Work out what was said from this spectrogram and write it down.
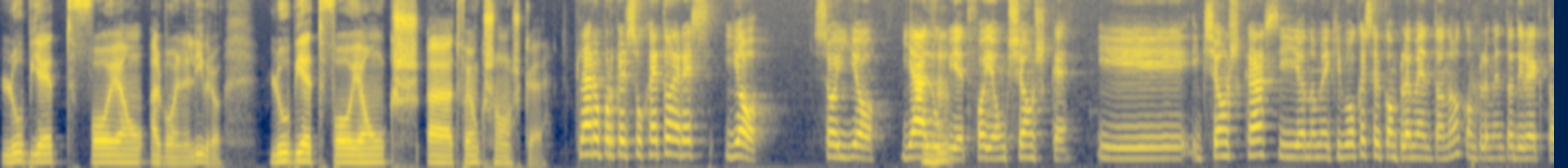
lubię twoją, albo en el libro, lubię twoją, eh, twoją książkę. Claro, porque el sujeto eres yo, soy yo. Ja Ujú. lubię twoją książkę. Y, y książka, si yo no me equivoco, es el complemento, ¿no? Complemento directo.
